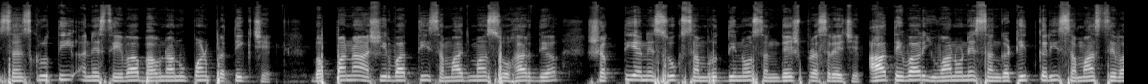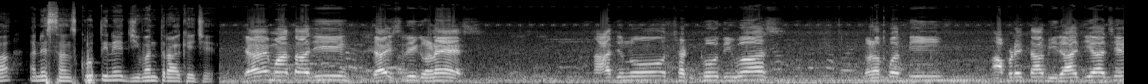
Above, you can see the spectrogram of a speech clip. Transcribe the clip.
સંસ્કૃતિ અને સેવા ભાવનાનું પણ પ્રતીક છે. બપ્પાના આશીર્વાદથી સમાજમાં સૌહાર્દ્ય, શક્તિ અને સુખ સમૃદ્ધિનો સંદેશ પ્રસરે છે. આ તહેવાર યુવાનોને સંગઠિત કરી સમાજ સેવા અને સંસ્કૃતિને જીવંત રાખે છે. જય માતાજી, જય શ્રી ગણેશ. આજનો છઠ્ઠો દિવસ ગણપતિ આપણે ત્યાં બિરાજ્યા છે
